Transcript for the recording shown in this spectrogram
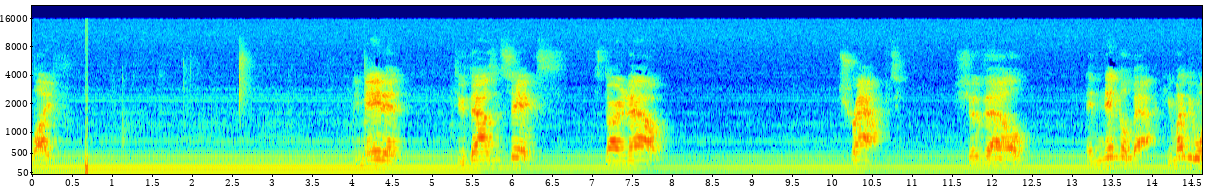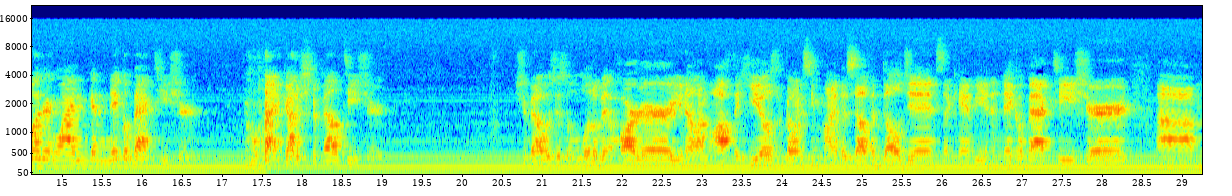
life. We made it. 2006 started out Trapt Chevelle, and Nickelback. You might be wondering why I didn't get a Nickelback t-shirt. Why I got a Chevelle t-shirt. Chevelle was just a little bit harder. You know, I'm off the heels of going to see Mindless Self-Indulgence. I can't be in a Nickelback t-shirt. Um,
